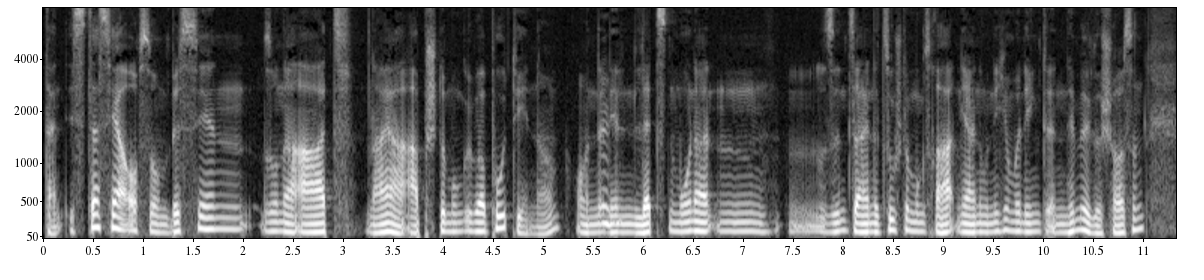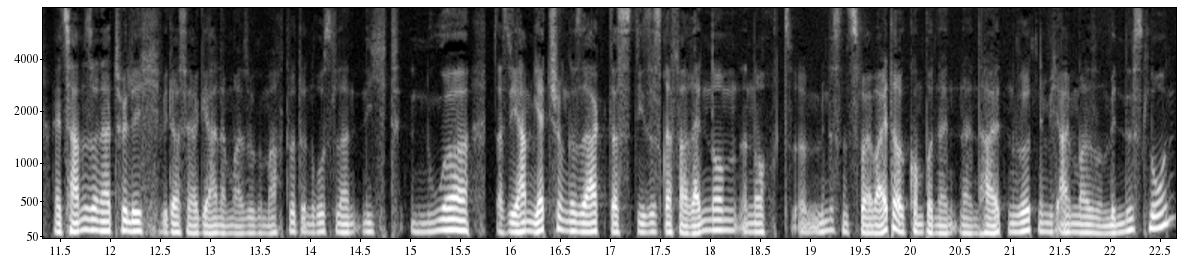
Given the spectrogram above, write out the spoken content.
dann ist das ja auch so ein bisschen so eine Art, naja, Abstimmung über Putin. Ne? Und in mhm. den letzten Monaten äh, sind seine Zustimmungsraten ja nun nicht unbedingt in den Himmel geschossen. Jetzt haben sie natürlich, wie das ja gerne mal so gemacht wird in Russland, nicht nur, also sie haben jetzt schon gesagt, dass dieses Referendum noch mindestens zwei weitere Komponenten enthalten wird, nämlich einmal so Mindestlohn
